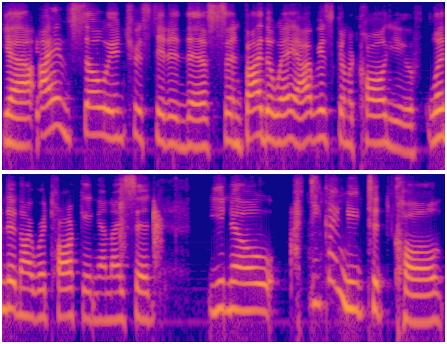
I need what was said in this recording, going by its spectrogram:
yeah i am so interested in this and by the way i was going to call you linda and i were talking and i said you know i think i need to call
